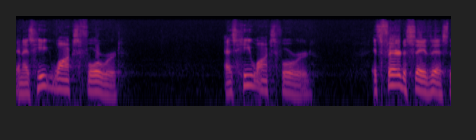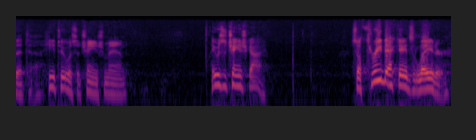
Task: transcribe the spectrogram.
and as he walks forward, as he walks forward, it's fair to say this that uh, he too was a changed man. He was a changed guy. So, three decades later,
